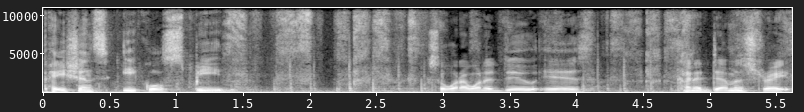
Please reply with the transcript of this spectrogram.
Patience equals speed. So, what I want to do is kind of demonstrate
